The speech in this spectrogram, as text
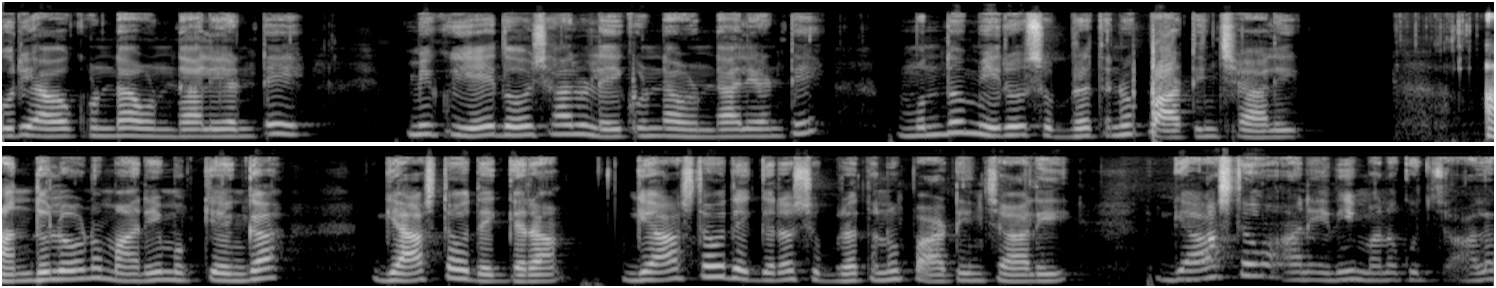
గురి అవ్వకుండా ఉండాలి అంటే మీకు ఏ దోషాలు లేకుండా ఉండాలి అంటే ముందు మీరు శుభ్రతను పాటించాలి. అందులోనూ మరీ ముఖ్యంగా గ్యాస్ స్టవ్ దగ్గర. గ్యాస్ స్టవ్ దగ్గర శుభ్రతను పాటించాలి. గ్యాస్ స్టవ్ అనేది మనకు చాలా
